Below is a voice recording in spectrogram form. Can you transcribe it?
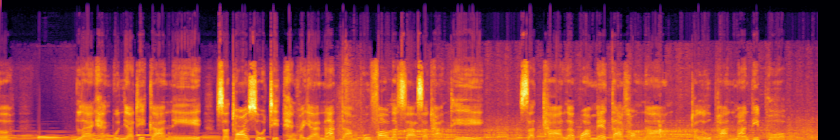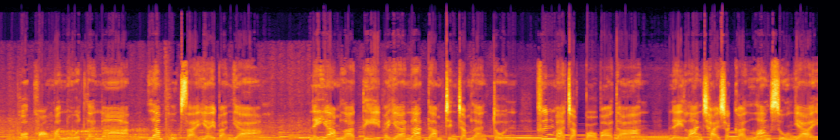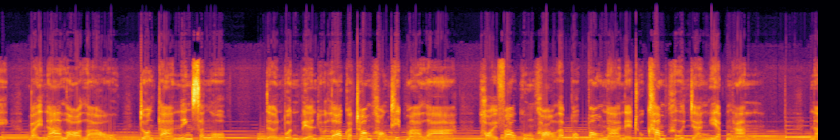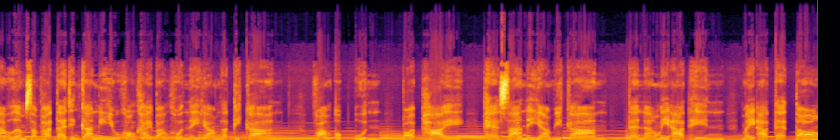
แรงแห่งบุญญาธิการนี้ สะท้อนสู่จิตแห่งพญานาคดำผู้เฝ้ารักษาสถานที่ศรัทธาและความเมตตาของนาง ทะลุผ่านม่านพิภพภพของมนุษย์และนาคเริ่มผูกสายใยบางอย่างในยามลาตรีพญานาคดำจึงจำแรงตนขึ้นมาจากบ่อบาดาล ในร่างชายชะกันร่างสูงใหญ่ ใบหน้าหล่อเหลาดวงตานิ่งสงบ เดินวนเวียนอยู่รอบกระท่อมของทิพมาลาคอยเฝ้าคุ้มครองและปกป้องนางในทุกค่ำคืนอย่างเงียบงัน นางเริ่มสัมผัสได้ถึงการมีอยู่ของใครบางคนในยามรัตติการ ความอบอุ่น ปลอดภัย แผ่ซ่านในยามวิการแต่นางไม่อาจเห็น ไม่อาจแตะต้อง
